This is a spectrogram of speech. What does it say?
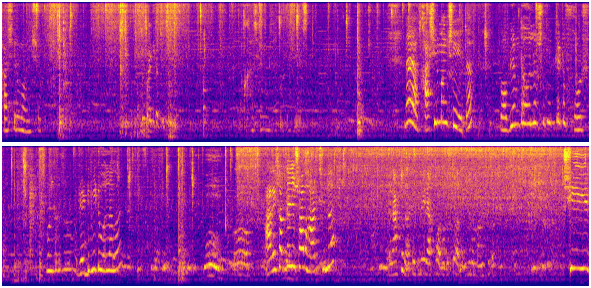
খাসির মাংস। মাংস। না না খাসির মাংস এটা। প্রবলেমটা হলো শুধু একটু একটু ফর্সা। খাসির মাংসটা রেডমিড বলা হয়। আগের সপ্তাহে যে সব হার ছিল। রাখো না সেগুলোই রাখো আপাতত আমি এখানে মাংসটা ক্ষীর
